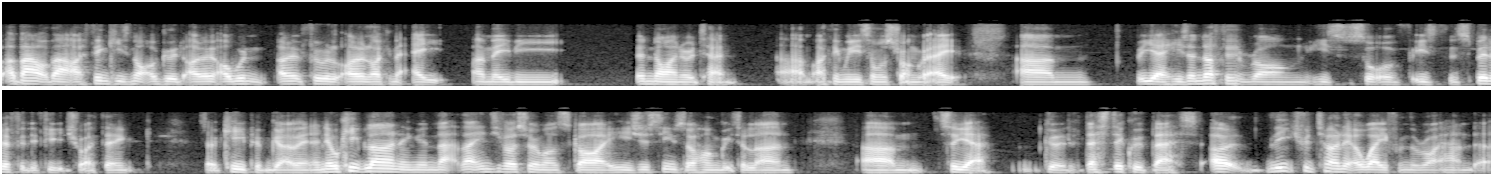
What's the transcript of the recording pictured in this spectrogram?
About that, I think he's not a good. I don't. I wouldn't. I don't feel. I don't like him at eight. Uh, maybe a nine or a ten. Um, I think we need someone stronger at eight. Um, but yeah, he's done nothing wrong. He's sort of he's the spinner for the future. I think. So keep him going, and he'll keep learning. And that that interview I saw him on Sky, he just seems so hungry to learn. Um, so yeah, good. Let's stick with Bess. Uh, Leach would turn it away from the right hander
